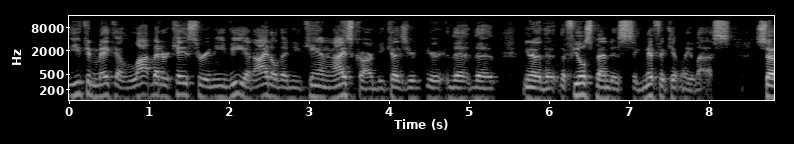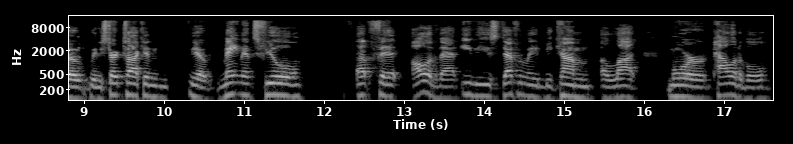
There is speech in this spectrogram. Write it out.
you can make a lot better case for an EV at idle than you can an ICE car because you're you're the the you know the the fuel spend is significantly less. So when you start talking you know maintenance fuel upfit, all of that, EVs definitely become a lot more palatable.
